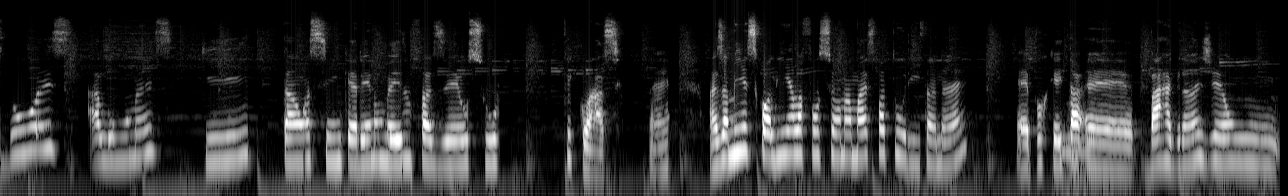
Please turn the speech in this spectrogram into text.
duas alunas que estão assim querendo mesmo fazer o surf clássico, né? Mas a minha escolinha ela funciona mais para turista, né? É porque uhum. é, Barra Grande é um,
